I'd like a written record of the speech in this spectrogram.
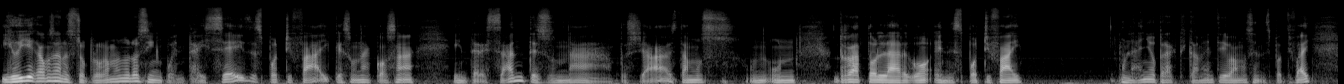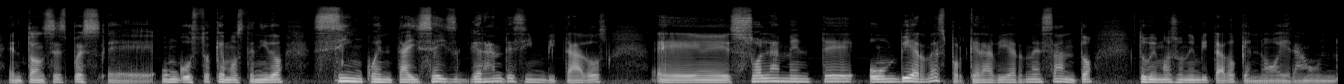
Y hoy llegamos a nuestro programa número 56 de Spotify, que es una cosa interesante, es una, pues ya estamos un, un rato largo en Spotify un año prácticamente llevamos en Spotify. Entonces, pues eh, un gusto que hemos tenido 56 grandes invitados. Eh, solamente un viernes, porque era Viernes Santo, tuvimos un invitado que no era un,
